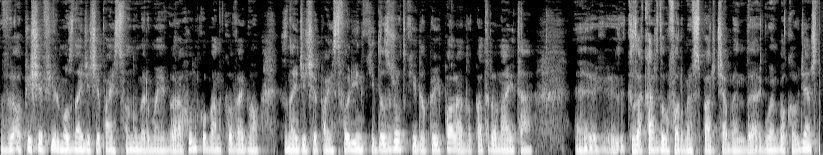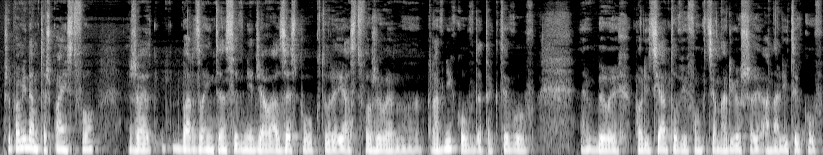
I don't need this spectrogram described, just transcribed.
W opisie filmu znajdziecie Państwo numer mojego rachunku bankowego, znajdziecie Państwo linki do zrzutki, do PayPala, do Patronite'a. Yy, Za każdą formę wsparcia będę głęboko wdzięczny. Przypominam też Państwu, że bardzo intensywnie działa zespół, który ja stworzyłem, prawników, detektywów, byłych policjantów i funkcjonariuszy, analityków,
